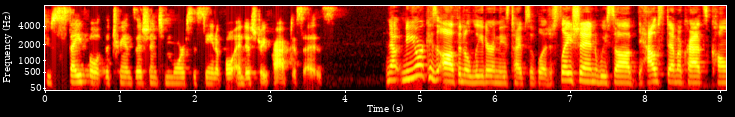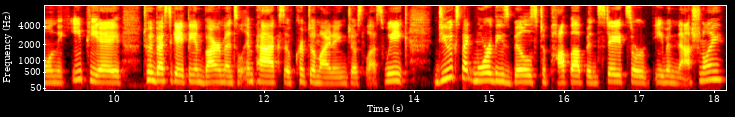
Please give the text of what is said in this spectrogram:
to stifle the transition to more sustainable industry practices. Now, New York is often a leader in these types of legislation. We saw House Democrats call on the EPA to investigate the environmental impacts of crypto mining just last week. Do you expect more of these bills to pop up in states or even nationally?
